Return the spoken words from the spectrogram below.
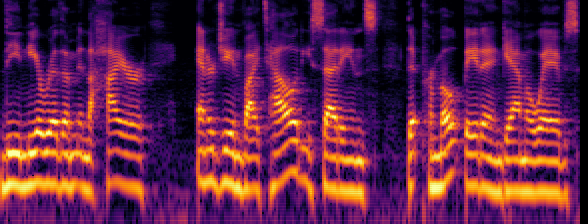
the neo rhythm in the higher energy and vitality settings that promote beta and gamma waves,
